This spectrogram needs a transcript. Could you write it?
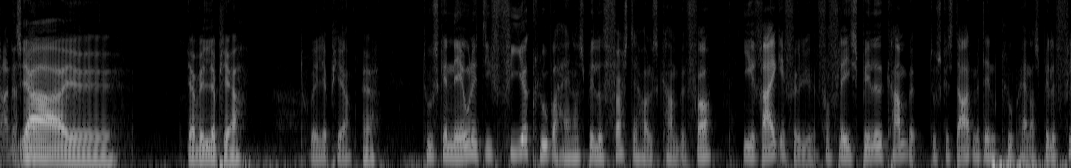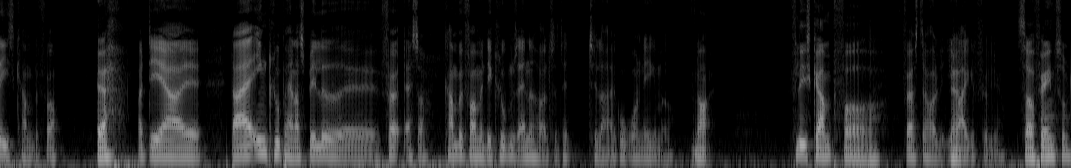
Ja, der skal jeg... Øh, jeg vælger Pierre. Du vælger Pierre. Ja. Du skal nævne de fire klubber, han har spillet førsteholdskampe for i rækkefølge for flest spillede kampe. Du skal starte med den klub, han har spillet flest kampe for. Ja. Og det er, øh, der er en klub, han har spillet øh, før, altså, kampe for, men det er klubbens andet hold, så det tæller jeg god grund ikke med. Nej. Flest kamp for Første hold i ja. rækkefølge. Southampton,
